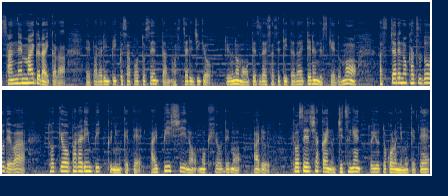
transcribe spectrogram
3年前ぐらいからパラリンピックサポートセンターのアスチャレ事業というのもお手伝いさせていただいてるんですけれどもアスチャレの活動では東京パラリンピックに向けて IPC の目標でもある共生社会の実現というところに向けて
